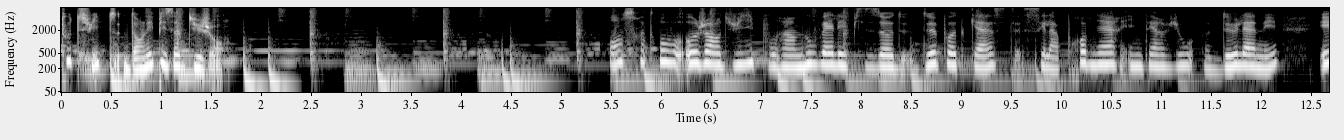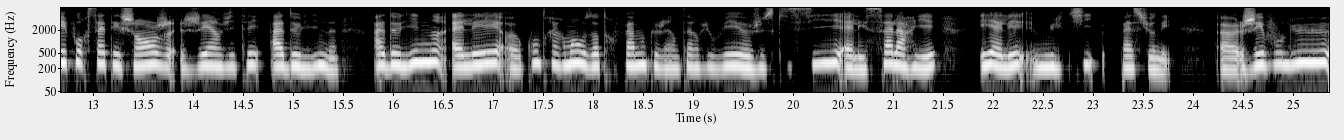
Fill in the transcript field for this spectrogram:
tout de suite dans l'épisode du jour. On se retrouve aujourd'hui pour un nouvel épisode de podcast. C'est la première interview de l'année. Et pour cet échange, j'ai invité Adeline. Adeline, elle est, euh, contrairement aux autres femmes que j'ai interviewées euh, jusqu'ici, elle est salariée et elle est multi-passionnée. Euh, j'ai voulu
